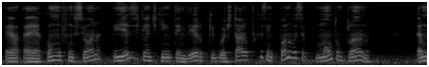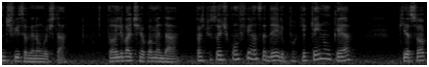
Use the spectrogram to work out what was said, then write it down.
é, é, como funciona e esses clientes que entenderam, que gostaram, porque assim, quando você monta um plano, é muito difícil alguém não gostar. Então, ele vai te recomendar para as pessoas de confiança dele, porque quem não quer que a sua,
